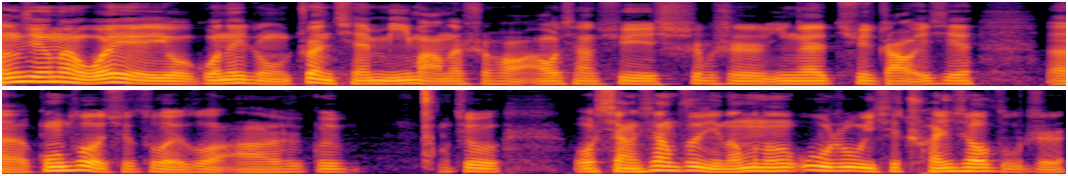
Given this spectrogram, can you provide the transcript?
曾经呢，我也有过那种赚钱迷茫的时候啊，我想去是不是应该去找一些呃工作去做一做啊？就我想象自己能不能误入一些传销组织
